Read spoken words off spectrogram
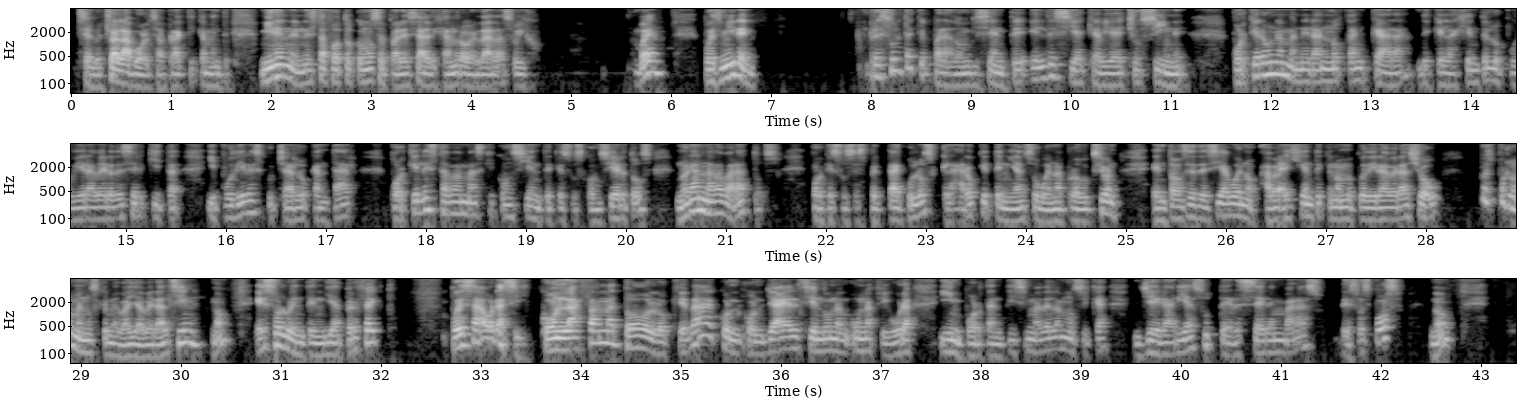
se lo echó a la bolsa prácticamente. Miren en esta foto cómo se parece a Alejandro Verdad, a su hijo. Bueno, pues miren, Resulta que para don Vicente, él decía que había hecho cine porque era una manera no tan cara de que la gente lo pudiera ver de cerquita y pudiera escucharlo cantar, porque él estaba más que consciente que sus conciertos no eran nada baratos, porque sus espectáculos, claro que tenían su buena producción. Entonces decía, bueno, hay gente que no me puede ir a ver al show, pues por lo menos que me vaya a ver al cine, ¿no? Eso lo entendía perfecto. Pues ahora sí, con la fama todo lo que da, con, ya él siendo una, una, figura importantísima de la música, llegaría su tercer embarazo de su esposa, ¿no?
